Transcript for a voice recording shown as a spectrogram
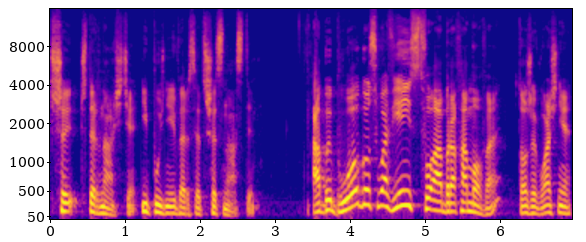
3:14 i później werset 16. Aby błogosławieństwo Abrahamowe, to, że właśnie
